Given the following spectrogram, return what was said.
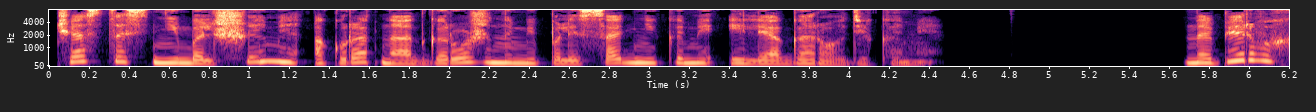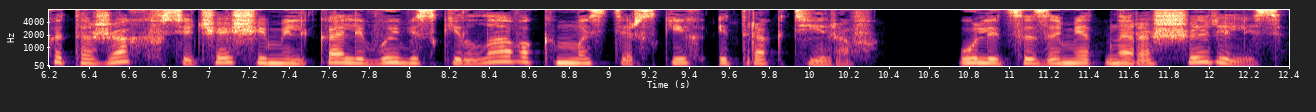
часто с небольшими, аккуратно отгороженными палисадниками или огородиками. На первых этажах все чаще мелькали вывески лавок, мастерских и трактиров. Улицы заметно расширились,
